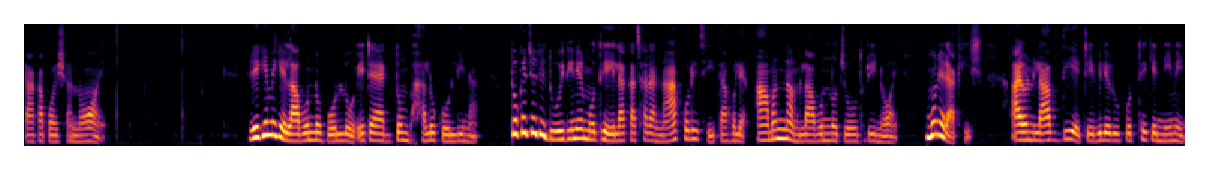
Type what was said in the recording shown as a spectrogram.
টাকা পয়সা নয়। রেগেমেগে লাবণ্য বলল, এটা একদম ভালো করলি না। তোকে যদি দুই দিনের মধ্যে এলাকা ছাড়া না করেছি, তাহলে আমার নাম লাবণ্য চৌধুরী নয়। মনে রাখিস, আয়ন লাভ দিয়ে টেবিলের উপর থেকে নেমে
